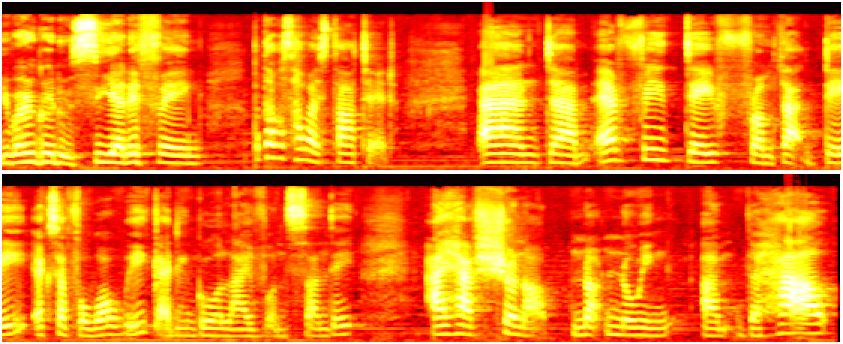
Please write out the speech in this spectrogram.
you weren't going to see anything. But that was how I started. And um, every day from that day, except for one week, I didn't go live on Sunday. I have shown up not knowing um, the how,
